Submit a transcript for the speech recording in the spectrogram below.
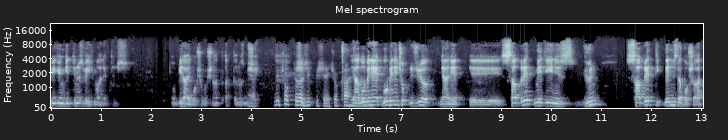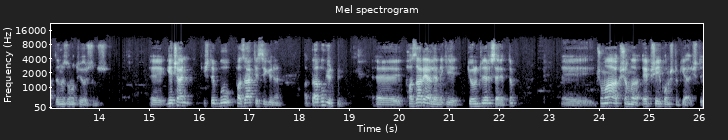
Bir gün gittiniz ve ihmal ettiniz. O bir ay boşu boşuna attığınız bir evet. şey. Bu çok trajik Şimdi, bir şey, çok kahredici. Ya bu beni bu beni çok üzüyor. Yani e, sabretmediğiniz gün sabrettiklerinizle boşa attığınızı unutuyorsunuz. Ee, geçen işte bu pazartesi günü hatta bugün e, pazar yerlerindeki görüntüleri seyrettim. E, Cuma akşamı hep şeyi konuştuk ya işte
